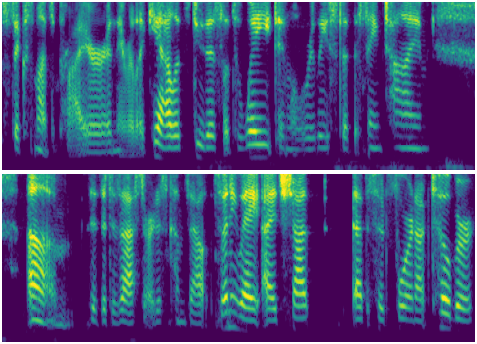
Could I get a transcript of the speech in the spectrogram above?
six months prior and they were like, yeah, let's do this. Let's wait and we'll release it at the same time um, that the disaster artist comes out. So anyway, I'd shot episode four in October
